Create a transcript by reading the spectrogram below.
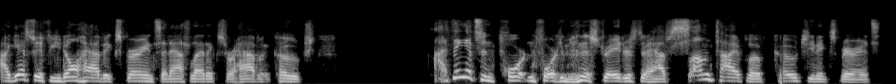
I guess if you don't have experience in athletics or haven't coached, I think it's important for administrators to have some type of coaching experience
